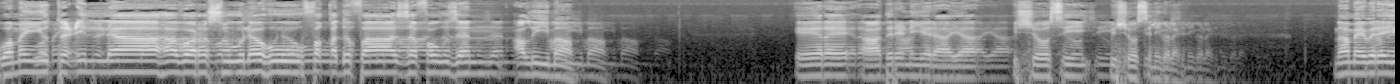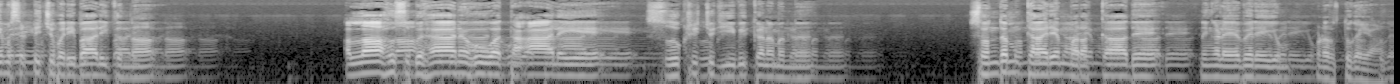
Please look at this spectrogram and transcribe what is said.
ومن يطع الله ورسوله فقد فاز فوزا عظيما ഏറെ ആദരണീയരായ വിശ്വാസി വിശ്വാസിനികളെ നാം എവരെയും സൃഷ്ടിച്ചു പരിപാലിക്കുന്ന അള്ളാഹു സുബാനഹുവ തആലയെ സൂക്ഷിച്ചു ജീവിക്കണമെന്ന് സ്വന്തം കാര്യം മറക്കാതെ നിങ്ങൾ ഏവരെയും ഉണർത്തുകയാണ്.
